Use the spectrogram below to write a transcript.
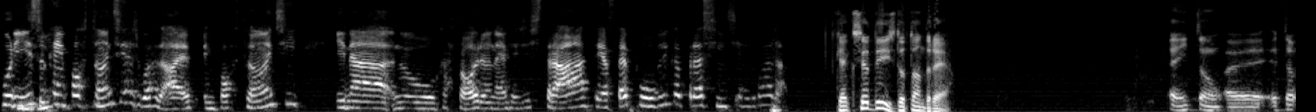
Por isso uhum. que é importante se resguardar, é importante ir na, no cartório, né, registrar, ter a fé pública para assim se resguardar. O que é que você diz, doutor André? É, então, é, então,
